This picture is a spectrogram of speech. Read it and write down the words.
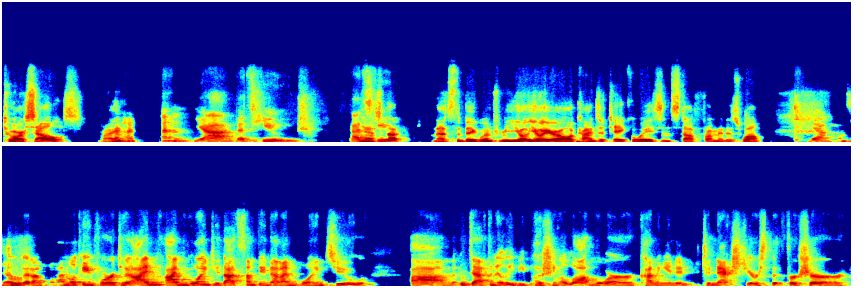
to ourselves, right? 100%. Yeah, that's huge. That's yeah, huge. That's the big one for me. You'll you'll hear all kinds of takeaways and stuff from it as well. Yeah, I'm no, sure. that I'm, I'm looking forward to it. I'm I'm going to. That's something that I'm going to um, definitely be pushing a lot more coming into next year for sure.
